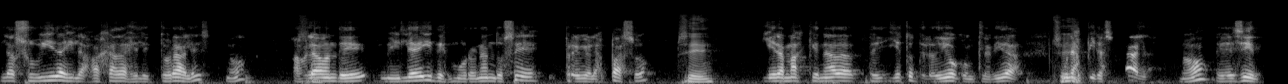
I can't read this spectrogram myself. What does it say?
las subidas y las bajadas electorales, ¿no? Hablaban de Milei desmoronándose previo a las PASO, Sí, y era más que nada, y esto te lo digo con claridad, Sí. un aspiracional, ¿no? Es decir,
